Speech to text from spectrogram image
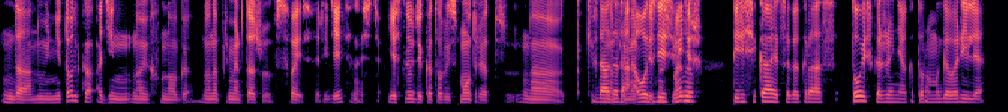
Да, ну не только один, но их много. Ну, например, даже в своей сфере деятельности. Есть люди, которые смотрят на каких-то, Да, да, да. А вот здесь, видишь, пересекается как раз то искажение, о котором мы говорили,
